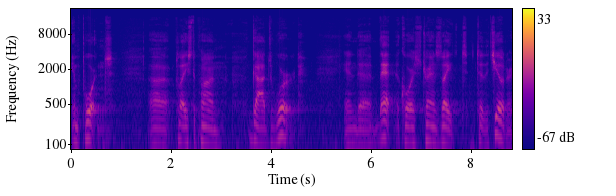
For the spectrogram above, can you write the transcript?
importance uh, placed upon God's Word. And uh, that, of course, translates to the children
